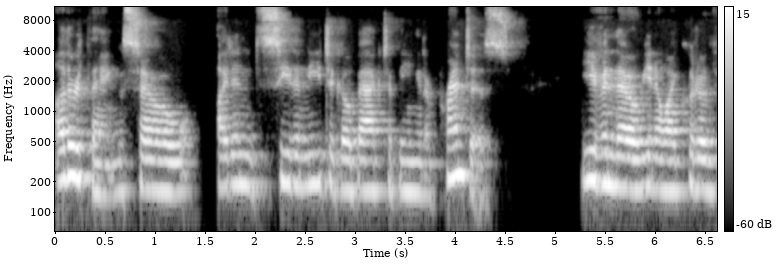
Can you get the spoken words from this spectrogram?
other things, so I didn't see the need to go back to being an apprentice, even though, you know, I could have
